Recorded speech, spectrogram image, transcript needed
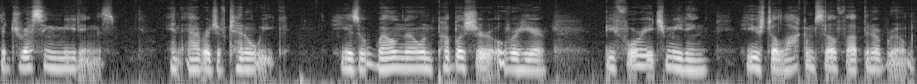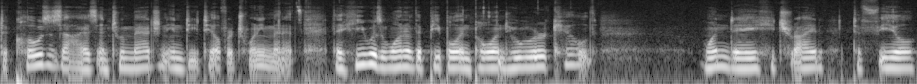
addressing meetings, an average of ten a week. He is a well known publisher over here. Before each meeting, he used to lock himself up in a room, to close his eyes, and to imagine in detail for twenty minutes that he was one of the people in Poland who were killed. One day he tried to feel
